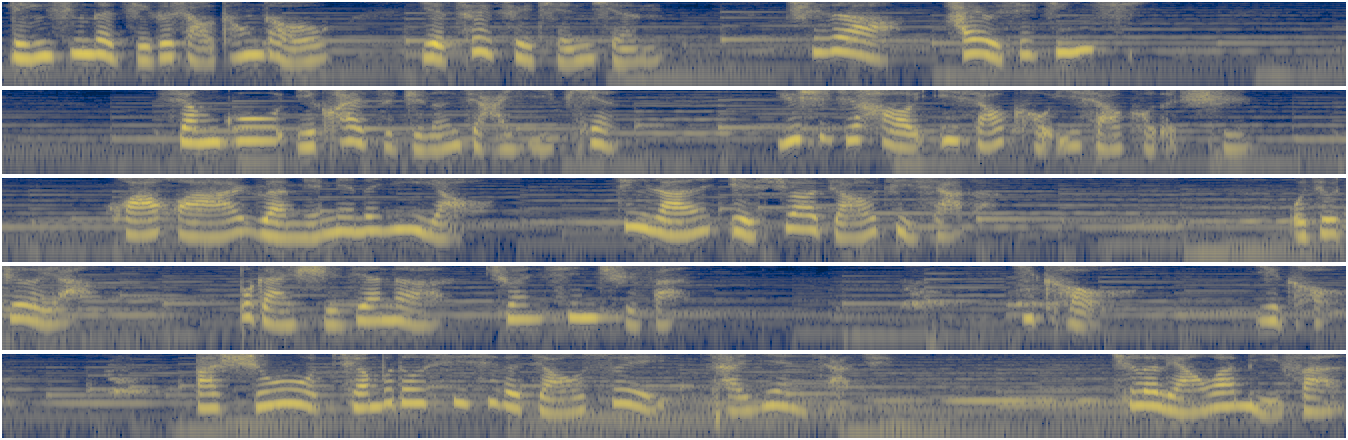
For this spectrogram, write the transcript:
零星的几个小通头，也脆脆甜甜，吃的还有些惊喜。香菇一筷子只能夹一片，于是只好一小口一小口的吃，滑滑软绵绵的一咬，竟然也需要嚼几下的。我就这样，不赶时间的专心吃饭，一口，一口。把食物全部都细细的嚼碎，才咽下去。吃了两碗米饭，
